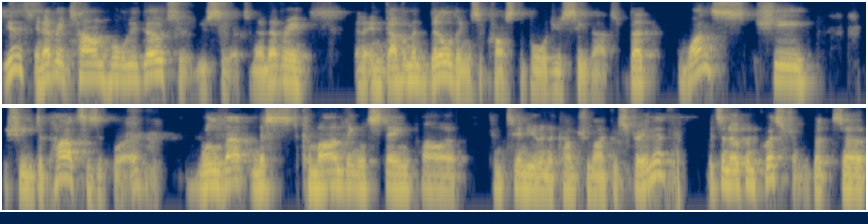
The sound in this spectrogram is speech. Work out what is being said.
Yes. In every town hall you go to, you see it. You know, in every in, in government buildings across the board, you see that. But once she she departs, as it were, will that miss commanding or staying power continue in a country like Australia? It's an open question, but uh,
